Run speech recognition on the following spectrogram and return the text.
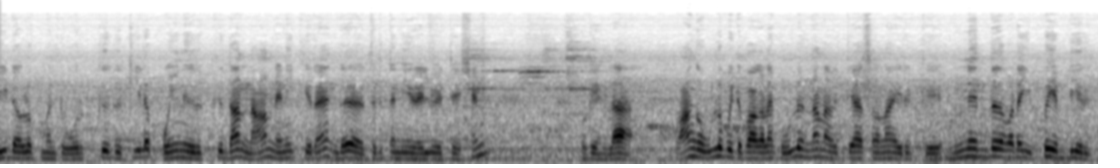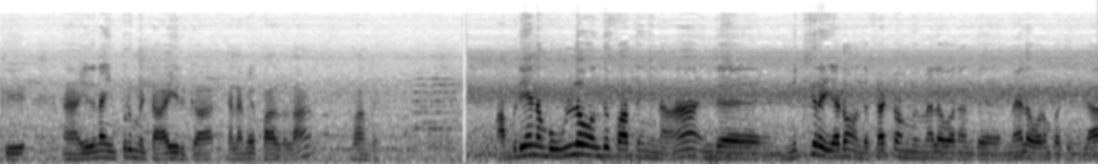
ரீடெவலப்மெண்ட் ஒர்க்குக்கு கீழே போயின்னு இருக்குது தான் நான் நினைக்கிறேன். இந்த திருத்தணி ரயில்வே ஸ்டேஷன் ஓகேங்களா? வாங்க உள்ளே போயிட்டு பார்க்கலாம். இப்போ உள்ளே என்னென்ன வித்தியாசம்லாம் இருக்குது முன்னே இருந்ததை விட இப்போ எப்படி இருக்குது எதனா இம்ப்ரூவ்மெண்ட் ஆகிருக்கா எல்லாமே பார்க்கலாம். வாங்க. அப்படியே நம்ம உள்ளே வந்து பார்த்தீங்கன்னா இந்த நிற்கிற இடம் அந்த பிளாட்ஃபார்ம் மேலே வர அந்த மேலே வரோம் பார்த்தீங்களா?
